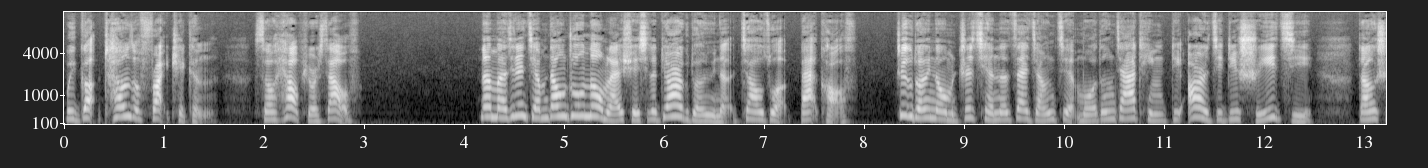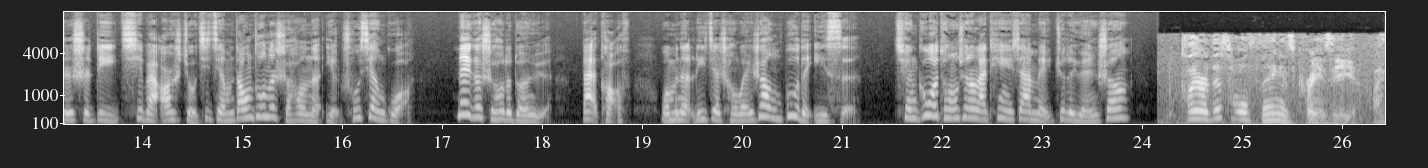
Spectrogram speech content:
We got tons of fried chicken, so help yourself。那么今天节目当中呢，我们来学习的第二个短语呢，叫做 back off。 这个短语呢，我们之前呢在讲解《摩登家庭》第二季第十一集，当时是第七百二十九期节目当中的时候呢，也出现过。那个时候的短语 back off，我们呢理解成为让步的意思。请各位同学呢来听一下美剧的原声。Claire, this whole thing is crazy. I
